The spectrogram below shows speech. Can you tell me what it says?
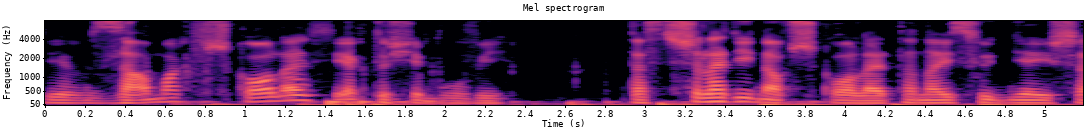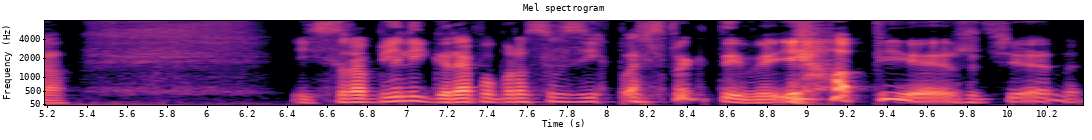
Nie wiem, zamach w szkole? Jak to się mówi? Ta strzelanina w szkole, ta najsłynniejsza. I zrobili grę po prostu z ich perspektywy. Ja pierdzielę.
